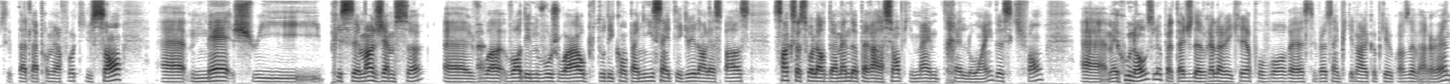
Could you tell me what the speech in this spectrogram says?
c'est peut-être la première fois qu'ils le sont. Euh, mais je suis précisément, j'aime ça. Euh, voir, voir des nouveaux joueurs ou plutôt des compagnies s'intégrer dans l'espace sans que ce soit leur domaine d'opération, puis même très loin de ce qu'ils font. Euh, mais who knows, peut-être je devrais leur écrire pour voir s'ils veulent s'impliquer dans la Coupe québécoise de Valorant.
